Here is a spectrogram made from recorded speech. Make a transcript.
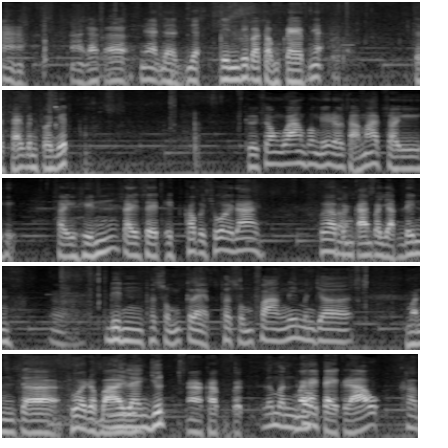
อ่าอ่าแล้วก็เนี่ยเดี๋ยวเดี๋ยวดินที่ผสมแกลบเนี่ย จะใช้เป็นตัวยึด คือช่องว่างพวกนี้เราสามารถใส่ใส่หินใส่เศษอิฐเข้าไปช่วยได้ เพื่อเป็นการประหยัดดินอ่าดินผสมแกลบผสมฟางนี่มันจะ มันจะช่วยระบายมีแรงยึดอ่าครับแล้วมันไม่ก็ให้แตกร้าวครับ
